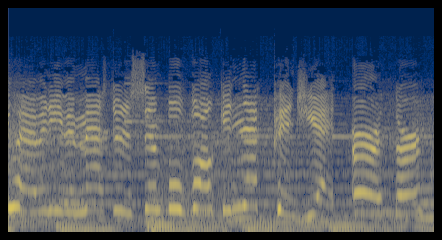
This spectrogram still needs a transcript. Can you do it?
You haven't even mastered a simple Vulcan neck pinch yet, Earther.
